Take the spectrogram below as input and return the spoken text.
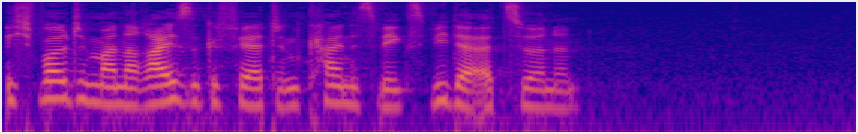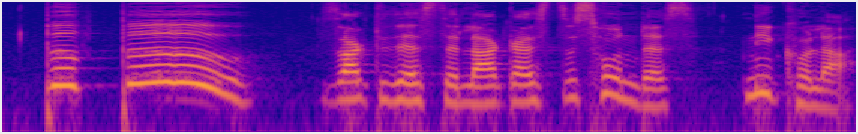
ich wollte meine Reisegefährtin keineswegs wieder erzürnen. Buh, sagte der Stellargeist des Hundes, Nicola,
